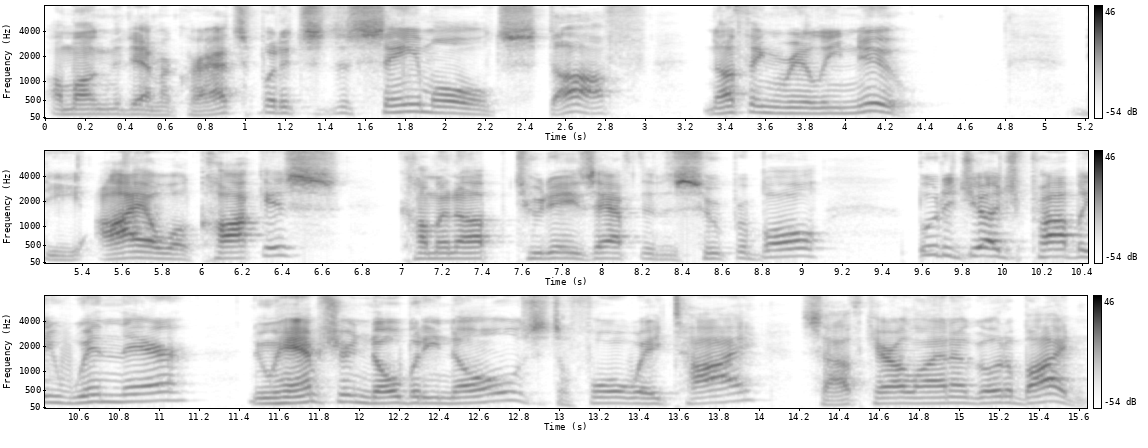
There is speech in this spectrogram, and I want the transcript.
among the Democrats, but it's the same old stuff, nothing really new. The Iowa caucus coming up two days after the Super Bowl. Buttigieg probably win there. New Hampshire, nobody knows. It's a four way tie. South Carolina go to Biden.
